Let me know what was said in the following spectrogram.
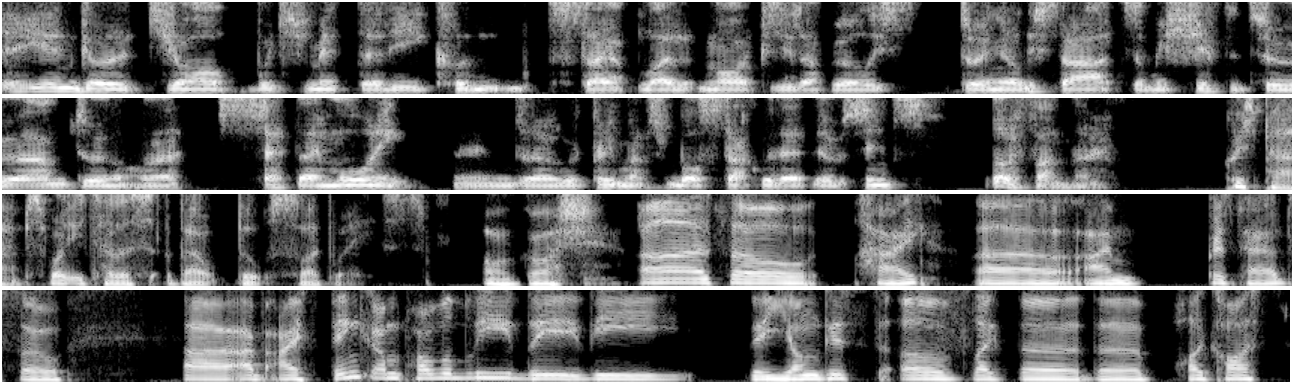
Ian got a job, which meant that he couldn't stay up late at night because he was up early doing early starts, and we shifted to um, doing it on a Saturday morning, and uh, we're pretty much well stuck with that ever since. A lot of fun though. Chris Pabz, why don't you tell us about Built Sideways? Oh gosh. Uh, so hi, uh, I'm Chris Pabz. So uh, I, I, think I'm probably the the the youngest of like the the podcast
